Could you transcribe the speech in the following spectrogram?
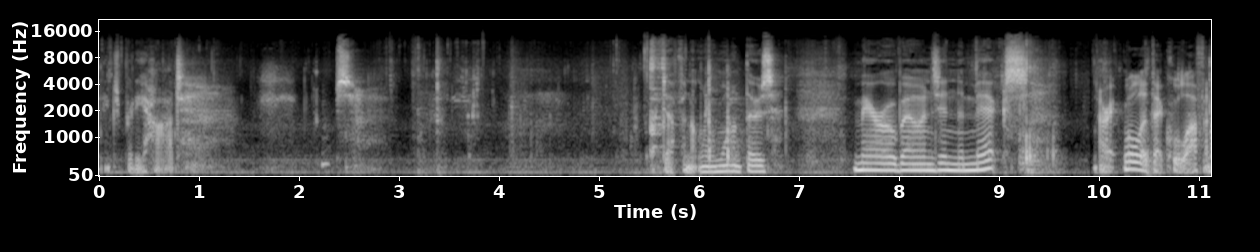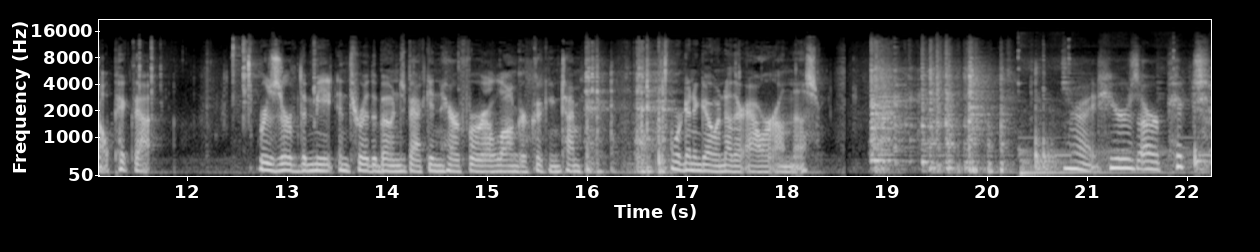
Everything's pretty hot. Oops. Definitely want those marrow bones in the mix. All right, we'll let that cool off and I'll pick that, reserve the meat, and throw the bones back in here for a longer cooking time. We're gonna go another hour on this. All right, here's our picked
